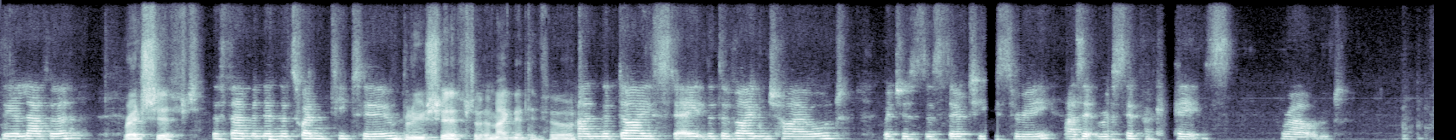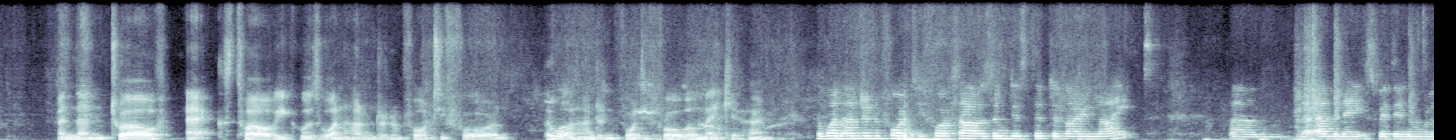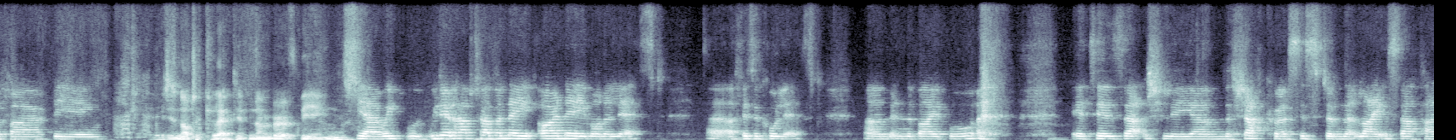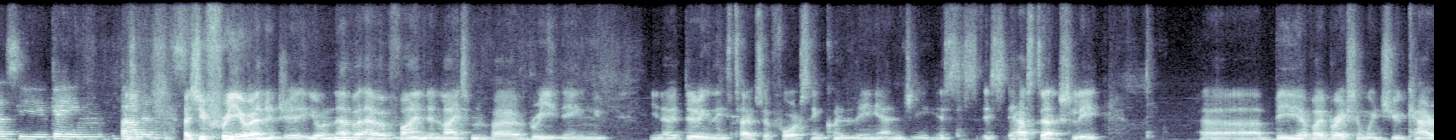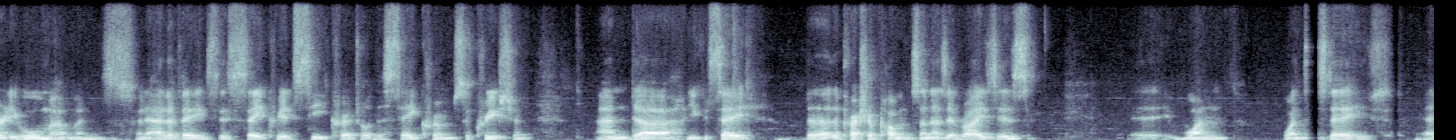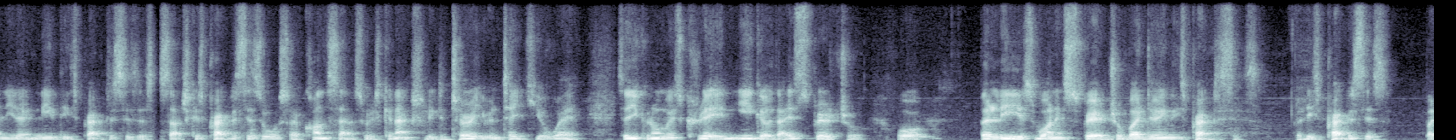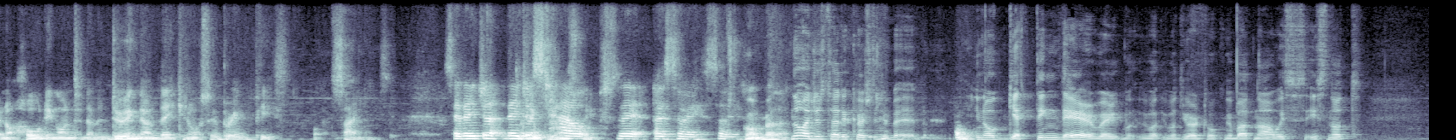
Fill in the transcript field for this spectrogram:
the eleven, Red shift. the feminine, the twenty-two, blue shift of a magnetic field. and the die state, the divine child, which is the thirty-three, as it reciprocates round. and then 12x 12 equals 144 and the 144 will make it home The 144,000 is the divine light um, that emanates within all of our being. it is not a collective number of beings Yeah, we, we don't have to have a name, our name on a list, uh, a physical list um, in the Bible. it is actually um, the chakra system that lights up as you gain balance. As you free your energy, you'll never ever find enlightenment via breathing, you know, doing these types of forcing Kundalini energy. It's, it's it has to actually uh, be a vibration which you carry all moments and elevates this sacred secret or the sacrum secretion. And uh, you could say the, the pressure pumps, and as it rises, uh, one one stays. And you don't need these practices as such because practices are also concepts which can actually deter you and take you away. So you can almost create an ego that is spiritual or believes one is spiritual by doing these practices. But these practices, by not holding on to them and doing them, they can also bring peace or silence. So they just they just help. That oh, sorry, sorry. Go on, brother. No, I just had a question. You know, getting there, where what, what you are talking about now is is not,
